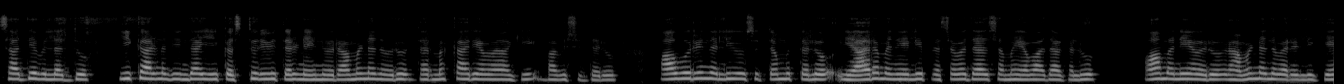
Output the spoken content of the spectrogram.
ಸಾಧ್ಯವಿಲ್ಲದ್ದು. ಈ ಕಾರಣದಿಂದ ಈ ಕಸ್ತೂರಿ ವಿತರಣೆಯನ್ನು ರಾಮಣ್ಣನವರು ಧರ್ಮಕಾರ್ಯವಾಗಿ ಭಾವಿಸಿದ್ದರು. ಆ ಊರಿನಲ್ಲಿಯೂ ಸುತ್ತಮುತ್ತಲೂ ಯಾರ ಮನೆಯಲ್ಲಿ ಪ್ರಸವದ ಸಮಯವಾದಾಗಲೂ ಆ ಮನೆಯವರು ರಾಮಣ್ಣನವರಲ್ಲಿಗೆ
